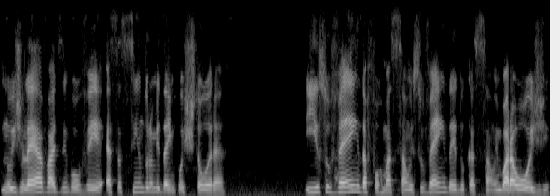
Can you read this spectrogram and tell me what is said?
nos leva a desenvolver essa síndrome da impostora. E isso vem da formação, isso vem da educação. Embora hoje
